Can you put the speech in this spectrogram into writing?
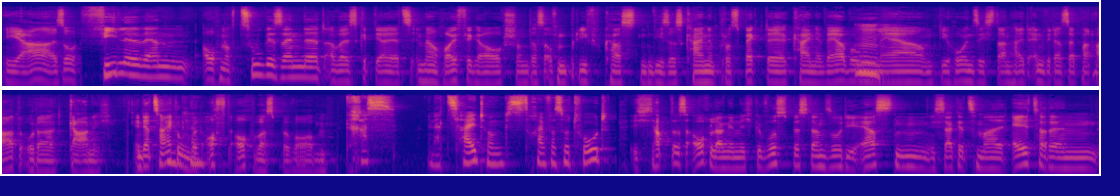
Ja, also viele werden auch noch zugesendet, aber es gibt ja jetzt immer häufiger auch schon das auf dem Briefkasten, dieses keine Prospekte, keine Werbung mhm. mehr und die holen sich dann halt entweder separat oder gar nicht. In der Zeitung okay. wird oft auch was beworben. Krass. In der Zeitung, das ist doch einfach so tot. Ich habe das auch lange nicht gewusst, bis dann so die ersten, ich sag jetzt mal, älteren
